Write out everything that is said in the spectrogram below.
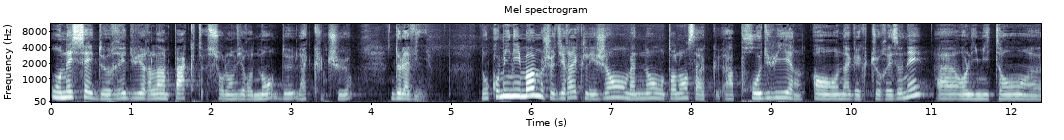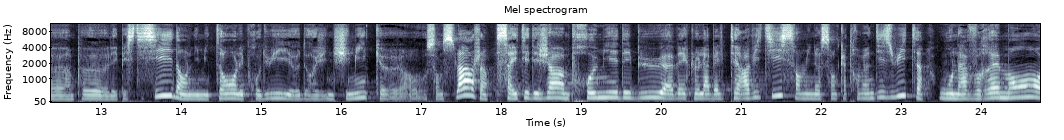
on essaye de réduire l'impact sur l'environnement de la culture de la vigne. Donc au minimum, je dirais que les gens maintenant ont tendance à, produire en agriculture raisonnée, euh, en limitant euh, un peu les pesticides, en limitant les produits euh, d'origine chimique au sens large. Ça a été déjà un premier début avec le label Terravitis en 1998, où on a vraiment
